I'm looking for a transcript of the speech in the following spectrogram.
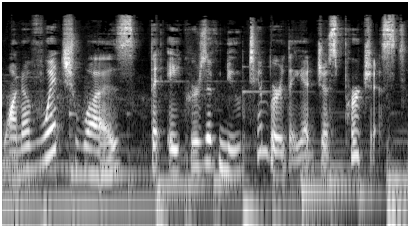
one of which was the acres of new timber they had just purchased.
